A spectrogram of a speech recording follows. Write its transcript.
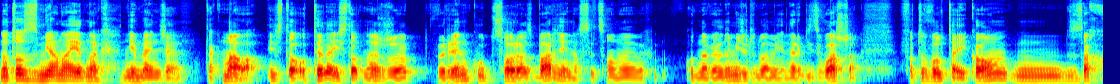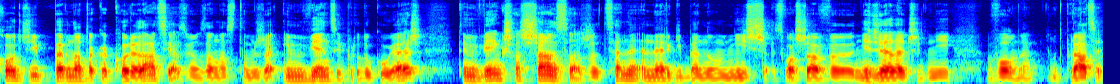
no to zmiana jednak nie będzie tak mała. Jest to o tyle istotne, że w rynku coraz bardziej nasyconym odnawialnymi źródłami energii, zwłaszcza fotowoltaiką, mm, zachodzi pewna taka korelacja związana z tym, że im więcej produkujesz, tym większa szansa, że ceny energii będą niższe, zwłaszcza w niedzielę czy dni wolne od pracy.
